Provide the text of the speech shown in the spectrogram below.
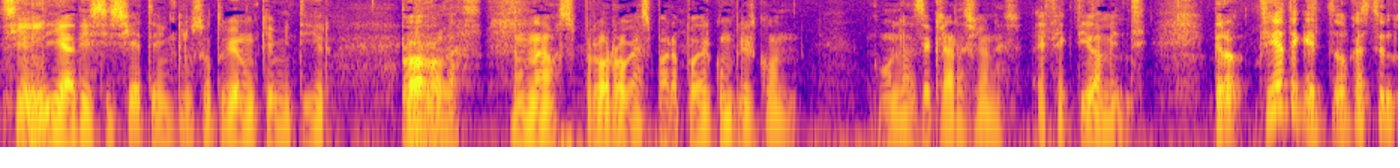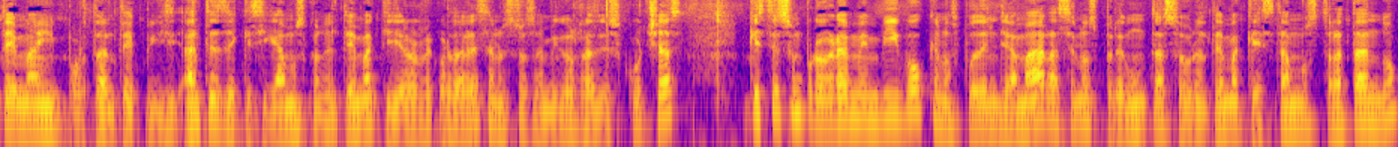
¿Sí? El día 17, incluso tuvieron que emitir eh, Prórrogas. unas prórrogas para poder cumplir con, con las declaraciones. Efectivamente. Pero fíjate que tocaste un tema importante. Antes de que sigamos con el tema, quiero recordarles a nuestros amigos radioescuchas que este es un programa en vivo que nos pueden llamar, hacernos preguntas sobre el tema que estamos tratando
